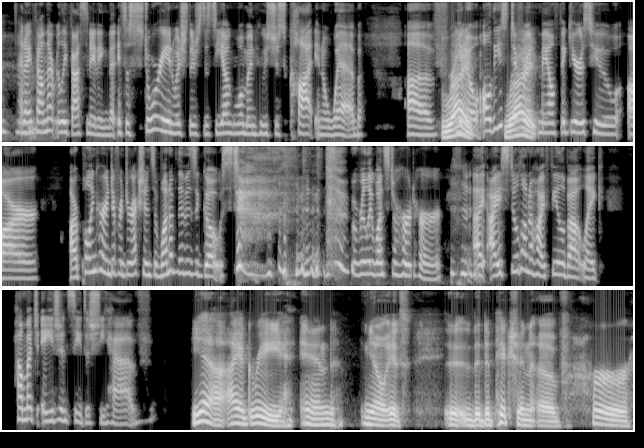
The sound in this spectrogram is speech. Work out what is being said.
mm-hmm. and i mm-hmm. found that really fascinating that it's a story in which there's this young woman who's just caught in a web of right. you know all these different male figures who are are pulling her in different directions and one of them is a ghost who really wants to hurt her i i still don't know how i feel about like how much agency does she have yeah i agree and you know it's uh, the depiction of her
